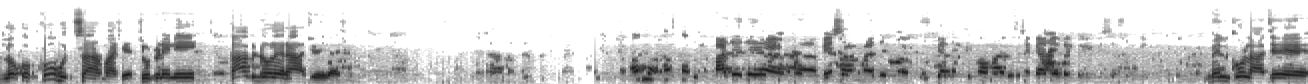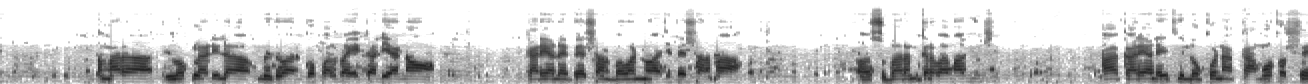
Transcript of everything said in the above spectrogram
લોકો ખૂબ ઉત્સાહમાં છે, ચૂંટણીની કાગડોળે રાહ જોઈ રહ્યા છે. બિલકુલ, આજે અમારા લોકલાડીલા ઉમેદવાર ગોપાલભાઈ ઇટાલિયાનો કાર્યાલય બેસાણ ભવનનો આજે બેસાણમાં શુભારંભ કરવામાં આવ્યું છે. આ કાર્યાલયથી લોકોના કામો થશે.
